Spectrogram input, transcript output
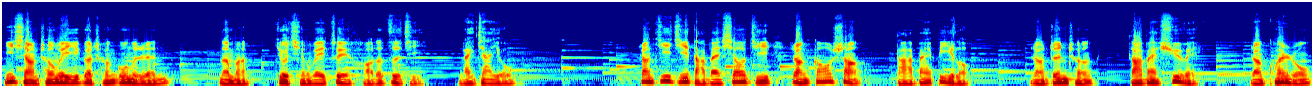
你想成为一个成功的人，那么就请为最好的自己来加油。让积极打败消极，让高尚打败鄙陋，让真诚打败虚伪，让宽容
